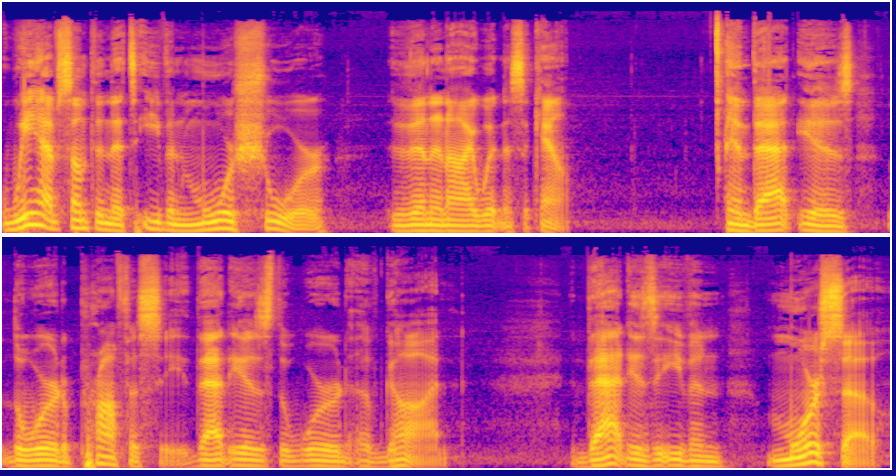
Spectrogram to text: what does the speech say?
we have something that's even more sure than an eyewitness account. And that is the word of prophecy. That is the word of God. That is even more so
